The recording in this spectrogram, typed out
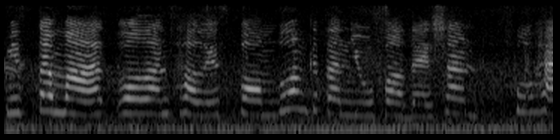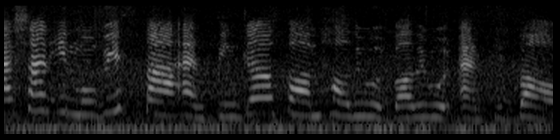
Mr. Mart voluntarist from ร่วมกตัญญู Foundation who passion in movie star and singer from Hollywood, Bollywood and football.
